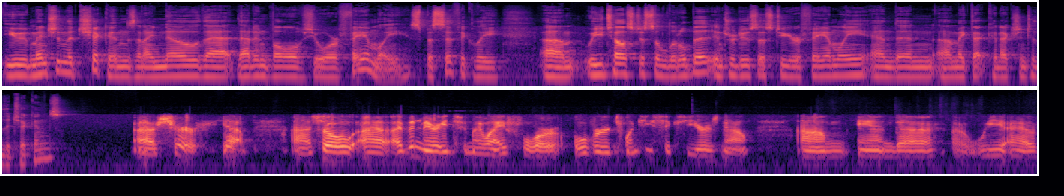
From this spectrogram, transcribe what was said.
you mentioned the chickens, and I know that that involves your family specifically. Um, will you tell us just a little bit, introduce us to your family, and then uh, make that connection to the chickens? Uh, sure, yeah. Uh, so uh, I've been married to my wife for over 26 years now, um, and uh, uh, we have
